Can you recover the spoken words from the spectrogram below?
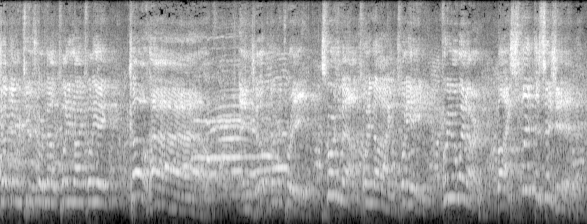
Judge number two scores about 29-28. Kahout! And judge number three scores about 29-28 for your winner by split decision.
